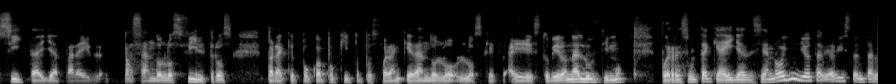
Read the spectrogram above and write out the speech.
cita ya para ir pasando los filtros, para que poco a poquito pues fueran quedando los que estuvieron al último, pues resulta que ahí ya decían, oye, yo te había visto en tal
